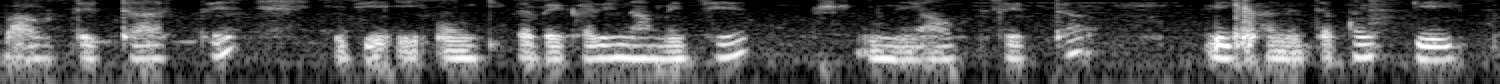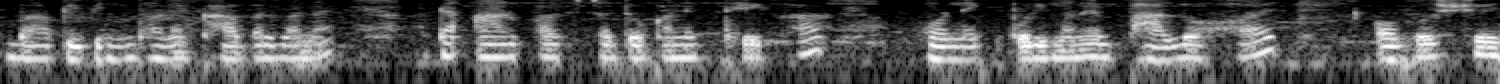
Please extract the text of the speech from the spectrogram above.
বা আউটলেটটা আসছে এই যে, এই অঙ্কিতা বেকারি নামে যে মানে আউটলেটটা এইখানে আপনার কেক বা বিভিন্ন ধরনের খাবার বানায়। আপনার আর পাঁচটা দোকানের থেকে অনেক পরিমাণে ভালো হয়। অবশ্যই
